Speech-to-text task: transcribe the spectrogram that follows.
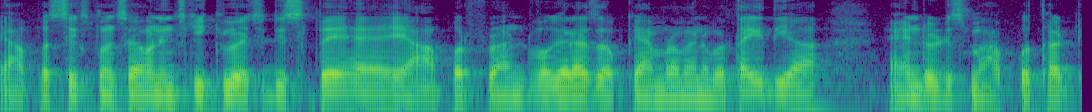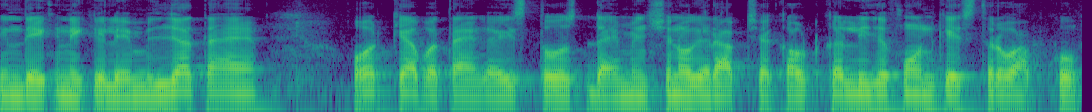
यहाँ पर 6.7 इंच की क्यूएच डिस्प्ले है, यहाँ पर फ्रंट वगैरह सब कैमरा मैंने बता ही दिया एंड्रॉइड इसमें आपको थर्टीन देखने के लिए मिल जाता है। और क्या बताएगा इस तो डायमेंशन वगैरह आप चेकआउट कर लीजिए फ़ोन के, इस तरह आपको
